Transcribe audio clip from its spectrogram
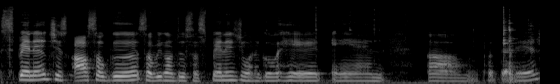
spinach is also good, so we're gonna do some spinach. You want to go ahead and um, put that in.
